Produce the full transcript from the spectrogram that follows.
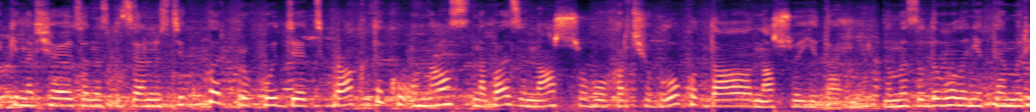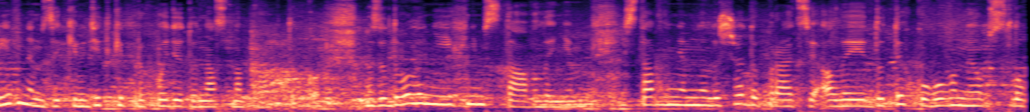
які навчаються на спеціальності кухар, проходять практику у нас на базі нашого харчоблоку та нашої їдальні. Ми задоволені тим рівнем, з яким дітки приходять до нас на практику. Ми задоволені їхнім ставленням, ставленням не лише до праці, але й до тих, кого вони обслуговують.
